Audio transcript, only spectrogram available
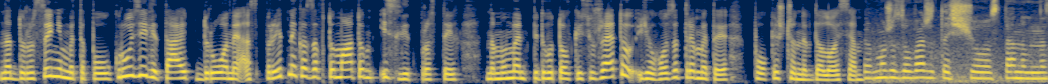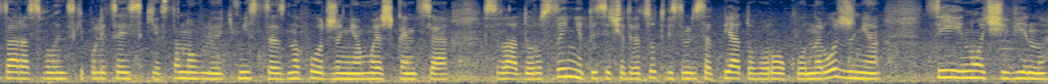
Над доросинями та по окрузі літають дрони, а спритника з автоматом і слід простих. На момент підготовки сюжету його затримати поки що не вдалося. Можу зауважити, що станом на зараз волинські поліцейські встановлюють місце знаходження мешканця села Доросині 1985 року народження. Цієї ночі він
